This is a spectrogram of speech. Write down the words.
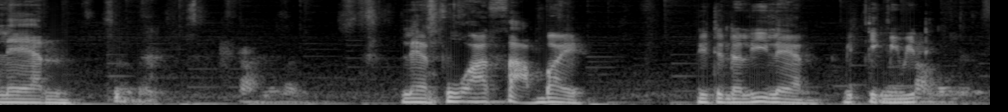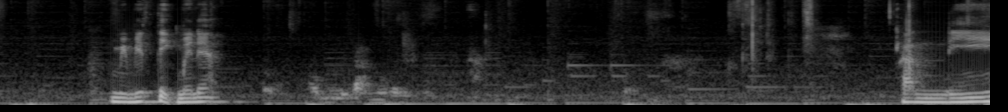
แลนแล แลนฟูอาร์สามใบ Legendary Land มิติกมีมิติมีมิติกไหมเนี่ย อันนี้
